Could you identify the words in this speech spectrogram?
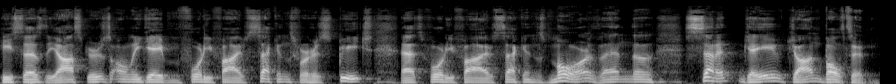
He says the Oscars only gave him 45 seconds for his speech. That's 45 seconds more than the Senate gave John Bolton.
